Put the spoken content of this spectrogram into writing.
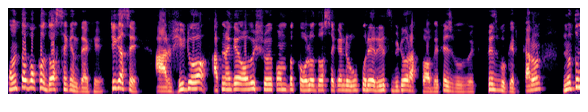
অন্তপক্ষ দশ সেকেন্ড দেখে, ঠিক আছে? আর ভিডিও আপনাকে অবশ্যই কমপক্ষে হলো দশ সেকেন্ডের উপরে রিলস ভিডিও রাখতে হবে ফেসবুকে ফেসবুকের কারণ নতুন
